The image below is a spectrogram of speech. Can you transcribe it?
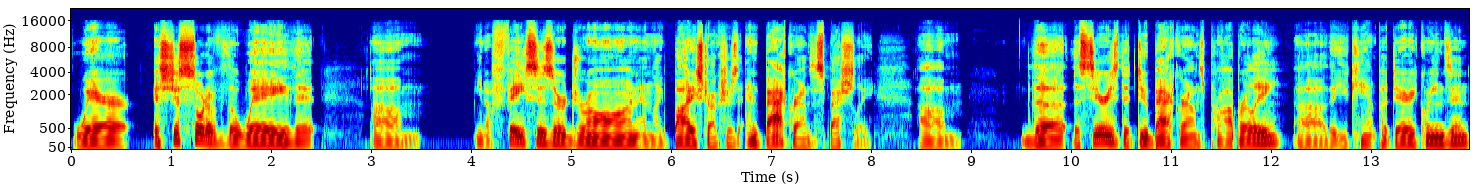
where it's just sort of the way that um, you know faces are drawn and like body structures and backgrounds especially. Um, the the series that do backgrounds properly uh, that you can't put dairy queens in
